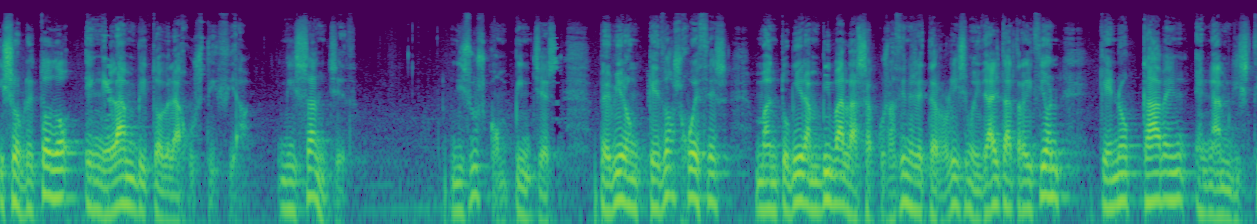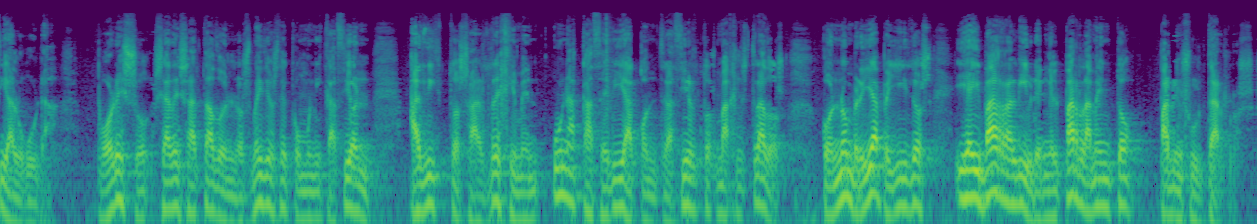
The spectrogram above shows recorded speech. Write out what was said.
y sobre todo en el ámbito de la justicia. Ni Sánchez ni sus compinches previeron que dos jueces mantuvieran vivas las acusaciones de terrorismo y de alta traición que no caben en amnistía alguna. Por eso se ha desatado en los medios de comunicación adictos al régimen una cacería contra ciertos magistrados con nombre y apellidos y hay barra libre en el Parlamento para insultarlos.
